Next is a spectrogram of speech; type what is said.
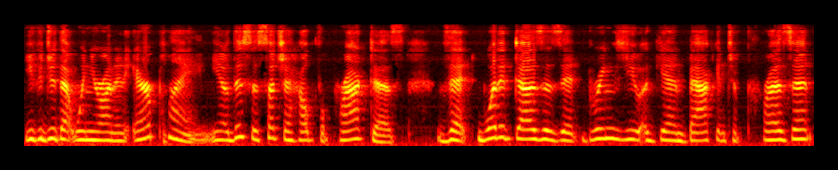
You can do that when you're on an airplane. You know, this is such a helpful practice that what it does is it brings you again back into present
